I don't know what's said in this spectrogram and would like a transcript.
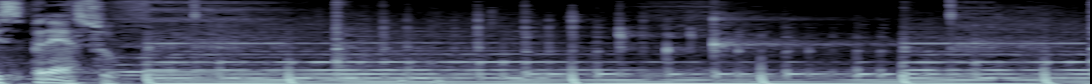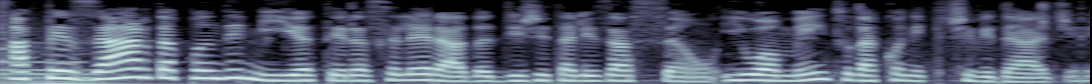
Expresso. Apesar da pandemia ter acelerado a digitalização e o aumento da conectividade,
